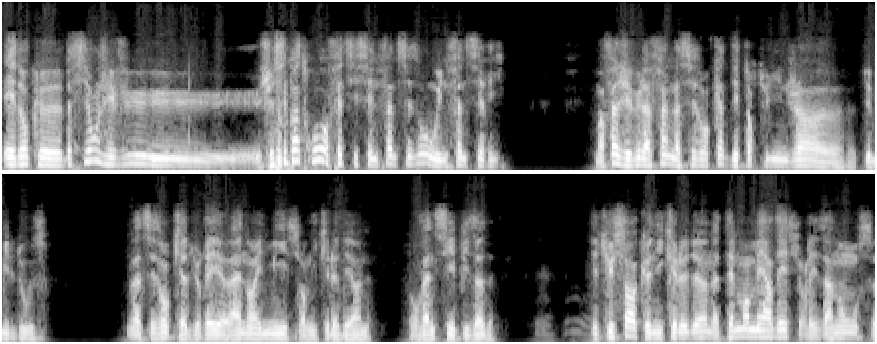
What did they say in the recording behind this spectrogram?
Et donc, euh, bah sinon j'ai vu, je sais pas trop en fait si c'est une fin de saison ou une fin de série. Mais enfin j'ai vu la fin de la saison 4 des Tortues Ninja euh, 2012. La saison qui a duré euh, un an et demi sur Nickelodeon pour 26 épisodes. Et tu sens que Nickelodeon a tellement merdé sur les annonces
